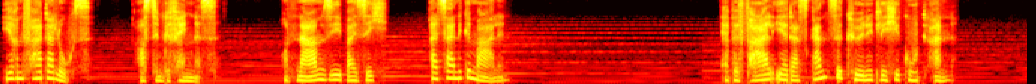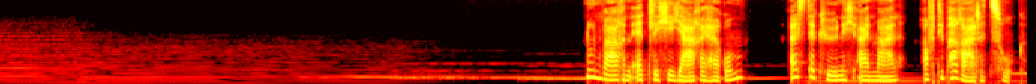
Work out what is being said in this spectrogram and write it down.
ihren Vater los aus dem Gefängnis und nahm sie bei sich als seine Gemahlin. Er befahl ihr das ganze königliche Gut an Nun waren etliche Jahre herum, als der König einmal auf die Parade zog.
